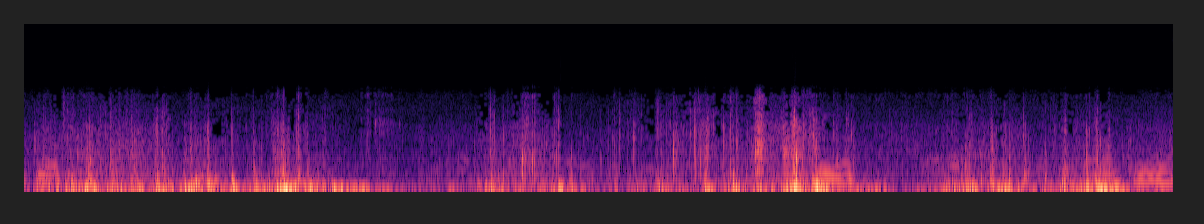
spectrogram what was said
поклевка. Клюет. Там клюет.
